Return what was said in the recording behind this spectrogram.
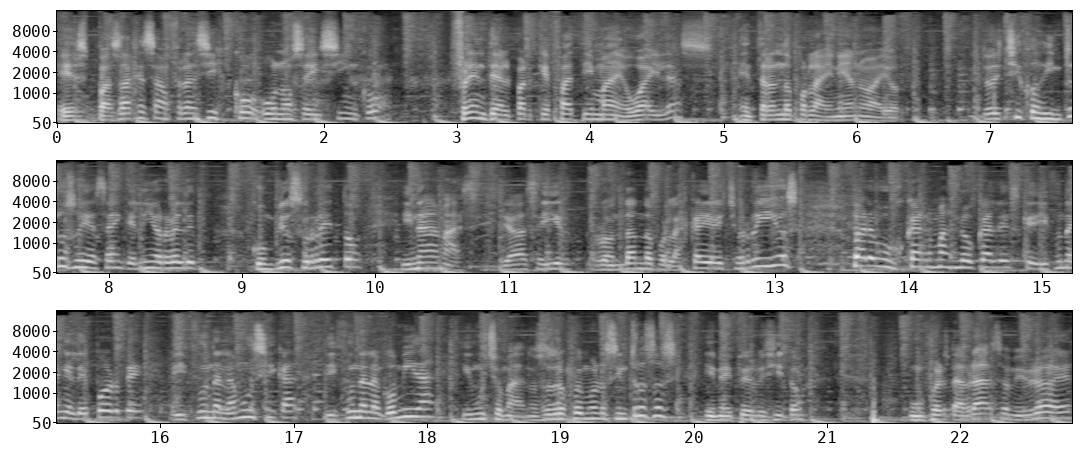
Es Pasaje San Francisco 165 frente al Parque Fátima de Guaylas, entrando por la Avenida Nueva York. Entonces, chicos de intruso, ya saben que el niño rebelde cumplió su reto y nada más. Ya va a seguir rondando por las calles de Chorrillos para buscar más locales que difundan el deporte, difundan la música, difundan la comida y mucho más. Nosotros fuimos los intrusos y me despido, Luisito. Un fuerte abrazo, mi brother.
